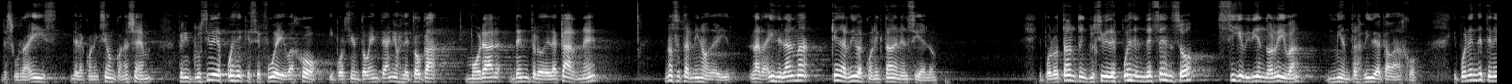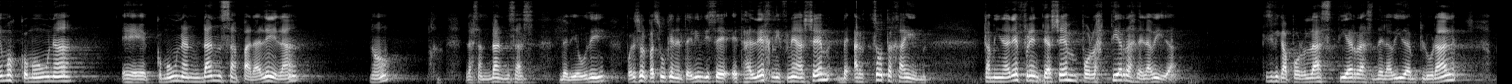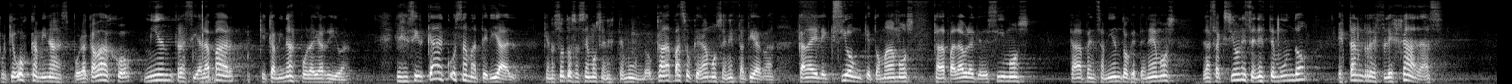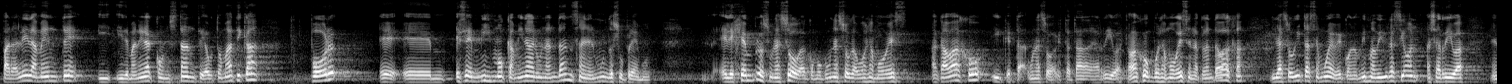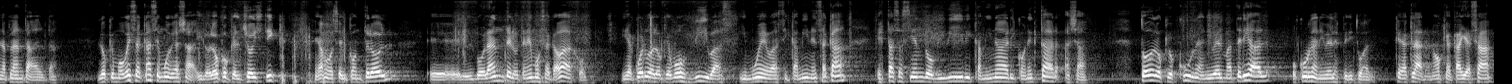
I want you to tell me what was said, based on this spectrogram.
de su raíz, de la conexión con Hashem, pero inclusive después de que se fue y bajó y por 120 años le toca morar dentro de la carne, no se terminó de ir. La raíz del alma queda arriba conectada en el cielo. Y por lo tanto, inclusive después del descenso, sigue viviendo arriba mientras vive acá abajo. Y por ende tenemos como una, eh, como una andanza paralela, ¿no? Las andanzas del Yehudi. Por eso el pasuk en el Teilim dice, Et lifne Hashem Caminaré frente a Hashem por las tierras de la vida. ¿Qué significa por las tierras de la vida en plural? Porque vos caminás por acá abajo mientras y a la par que caminás por ahí arriba. Es decir, cada cosa material que nosotros hacemos en este mundo, cada paso que damos en esta tierra, cada elección que tomamos, cada palabra que decimos, cada pensamiento que tenemos, las acciones en este mundo están reflejadas paralelamente y, de manera constante, automática, por eh, eh, ese mismo caminar, una andanza en el mundo supremo. El ejemplo es una soga, como que una soga vos la movés acá abajo y que está, una soga que está atada de arriba hasta abajo, vos la movés en la planta baja y la soguita se mueve con la misma vibración allá arriba en la planta alta. Lo que movés acá se mueve allá y lo loco que el joystick, digamos, el control, el volante lo tenemos acá abajo. Y de acuerdo a lo que vos vivas y muevas y camines acá, estás haciendo vivir y caminar y conectar allá. Todo lo que ocurre a nivel material ocurre a nivel espiritual. Queda claro, ¿no? Que acá y allá,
